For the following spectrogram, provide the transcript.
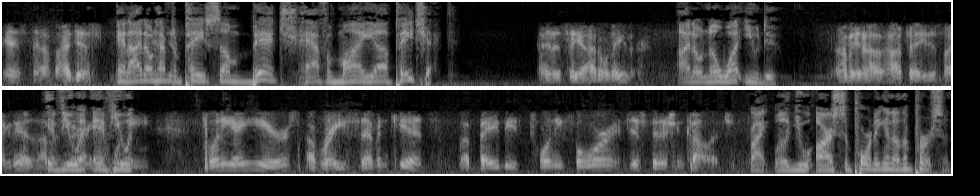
and stuff. I just, And I don't have to pay some bitch half of my uh, paycheck. and see, I don't either. I don't know what you do. I mean, I'll, I'll tell you just like it is. I've If you- if you- 20 28 years, I've raised seven kids. My baby's 24 and just finishing college. Right. Well, you are supporting another person.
